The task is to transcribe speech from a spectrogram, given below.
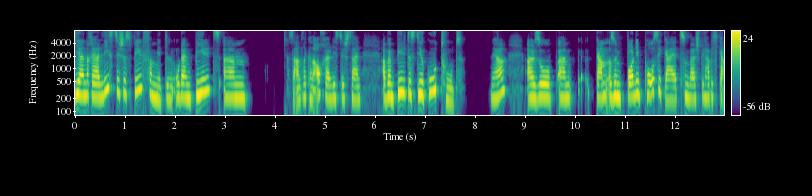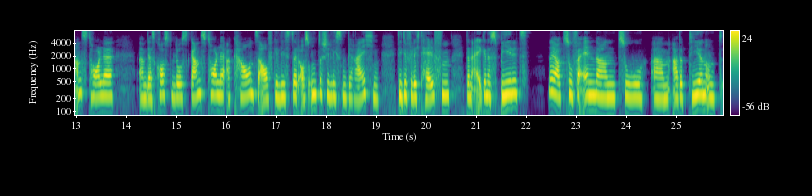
die ein realistisches Bild vermitteln oder ein Bild, ähm, das andere kann auch realistisch sein, aber ein Bild, das dir gut tut. Ja, also, ähm, ganz, also im Body Posy Guide zum Beispiel habe ich ganz tolle, ähm, der ist kostenlos, ganz tolle Accounts aufgelistet aus unterschiedlichsten Bereichen, die dir vielleicht helfen, dein eigenes Bild, naja, zu verändern, zu ähm, adaptieren und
